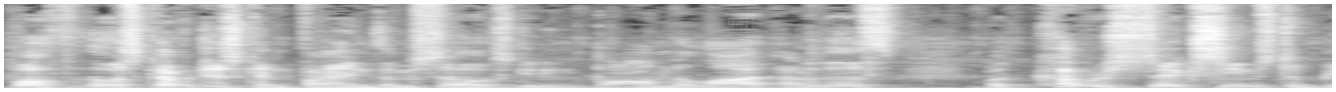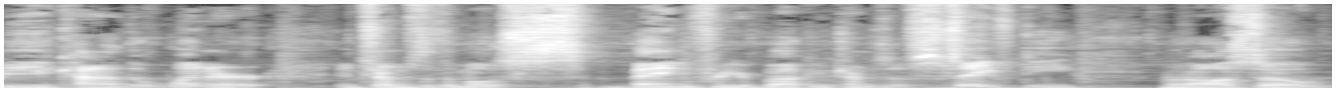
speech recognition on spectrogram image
both of those coverages can find themselves getting bombed a lot out of this, but cover six seems to be kind of the winner in terms of the most bang for your buck in terms of safety, but also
